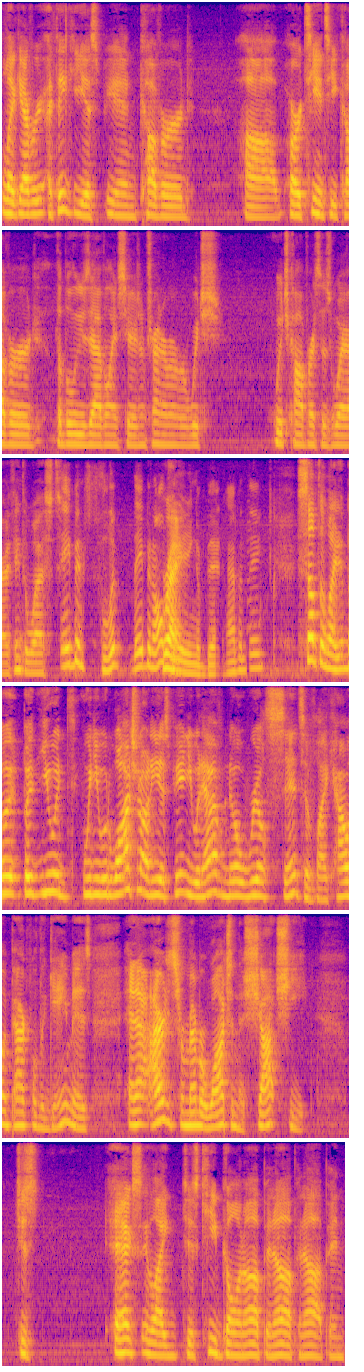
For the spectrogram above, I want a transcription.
like every. I think ESPN covered uh, or TNT covered the Blues Avalanche series. I'm trying to remember which which conference is where. I think the West. They've been flip. They've been alternating a bit, haven't they? something like that. But but you would when you would watch it on ESPN, you would have no real sense of like how impactful the game is. And I, I just remember watching the shot sheet, just X like just keep going up and up and up. And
